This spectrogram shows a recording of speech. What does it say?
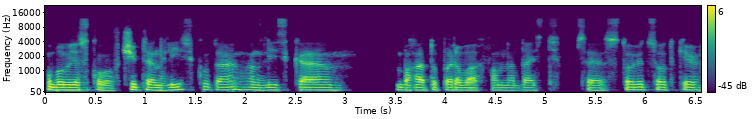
Обов'язково вчити англійську, та англійська багато переваг вам надасть. Це 100%.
